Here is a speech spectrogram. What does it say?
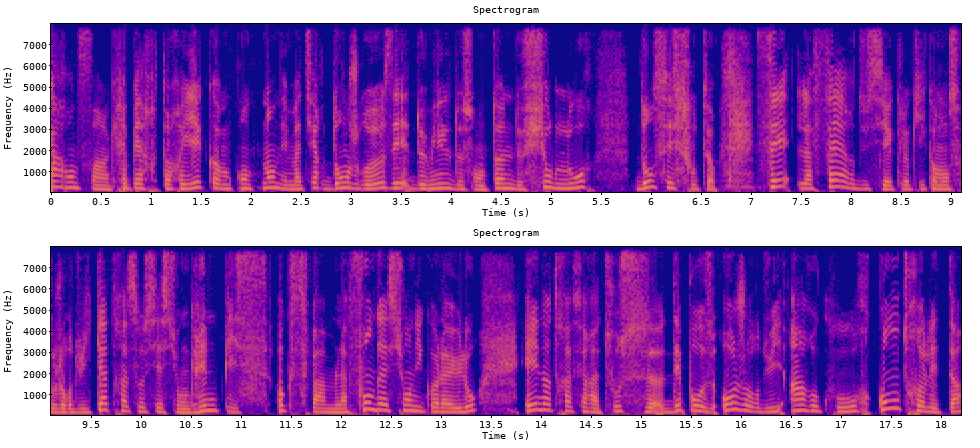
45 répertoriés comme contenant des matières dangereuses et 2200 tonnes de fioul lourd dans ses soutes. C'est l'affaire du siècle qui commence aujourd'hui. Quatre associations, Greenpeace, Oxfam, la Fondation Nicolas Hulot et notre affaire à tous déposent aujourd'hui un recours contre l'État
